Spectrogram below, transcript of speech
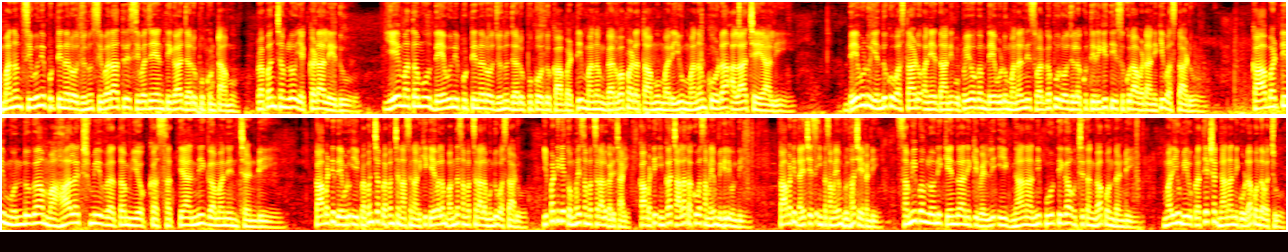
మనం శివుని పుట్టినరోజును శివరాత్రి శివజయంతిగా జరుపుకుంటాము. ప్రపంచంలో ఎక్కడా లేదు. ఏ మతము దేవుని పుట్టినరోజును జరుపుకోదు కాబట్టి మనం గర్వపడతాము మరియు మనం కూడా అలా చేయాలి. దేవుడు ఎందుకు వస్తాడు అనే దాని ఉపయోగం దేవుడు మనల్ని స్వర్గపు రోజులకు తిరిగి తీసుకురావడానికి వస్తాడు. కాబట్టి ముందుగా మహాలక్ష్మి వ్రతం యొక్క సత్యాన్ని గమనించండి. కాబట్టి దేవుడు ఈ ప్రపంచ ప్రపంచ నాశనానికి కేవలం వంద సంవత్సరాల ముందు వస్తాడు. ఇప్పటికే తొంభై సంవత్సరాలు గడిచాయి. కాబట్టి ఇంకా చాలా తక్కువ సమయం మిగిలి ఉంది. కాబట్టి దయచేసి ఇంకా సమయం వృధా చేయండి. సమీపంలోని కేంద్రానికి వెళ్ళి ఈ జ్ఞానాన్ని పూర్తిగా ఉచితంగా పొందండి. మరియు మీరు ప్రత్యక్ష జ్ఞానాన్ని కూడా పొందవచ్చు.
